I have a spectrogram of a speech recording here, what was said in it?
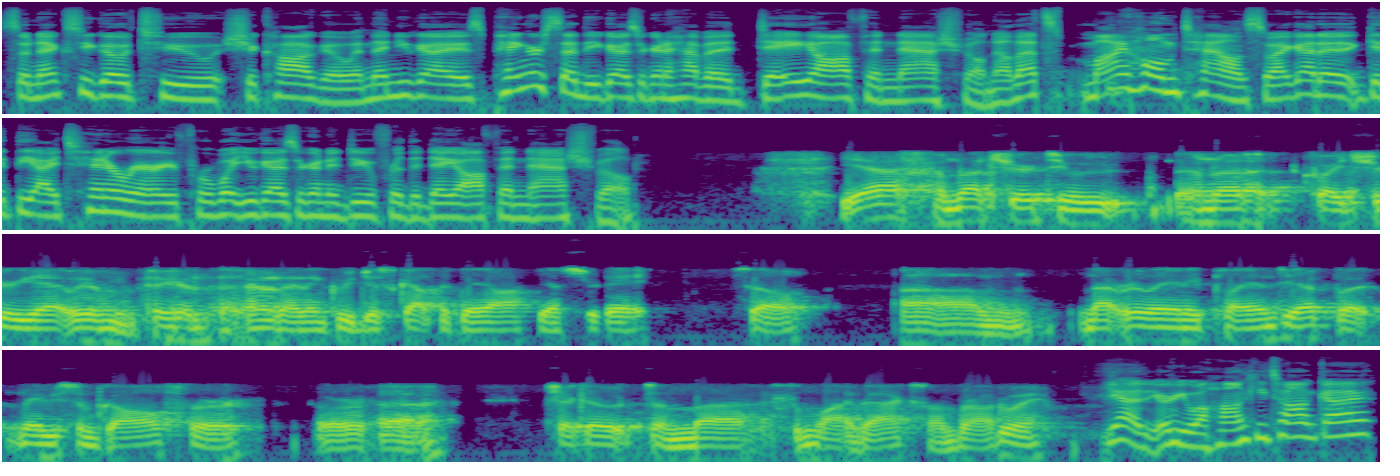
So next you go to Chicago, and then you guys, Panger said that you guys are going to have a day off in Nashville. Now that's my hometown, so I got to get the itinerary for what you guys are going to do for the day off in Nashville. Yeah, I'm not sure too. I'm not quite sure yet. We haven't figured that out. I think we just got the day off yesterday, so um, not really any plans yet, but maybe some golf or or uh, check out some uh, some live acts on Broadway. Yeah, are you a honky tonk guy?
